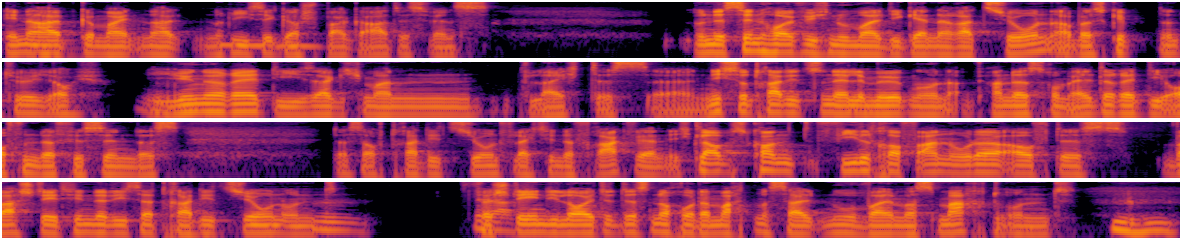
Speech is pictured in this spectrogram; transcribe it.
innerhalb Gemeinden halt ein riesiger Spagat ist, wenn es und es sind häufig nun mal die Generationen, aber es gibt natürlich auch Jüngere, die, sag ich mal, vielleicht das äh, nicht so traditionelle mögen und andersrum Ältere, die offen dafür sind, dass dass auch Tradition vielleicht hinterfragt werden. Ich glaube, es kommt viel drauf an, oder auf das, was steht hinter dieser Tradition und mhm. verstehen ja. die Leute das noch oder macht man es halt nur, weil man es macht und mhm.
